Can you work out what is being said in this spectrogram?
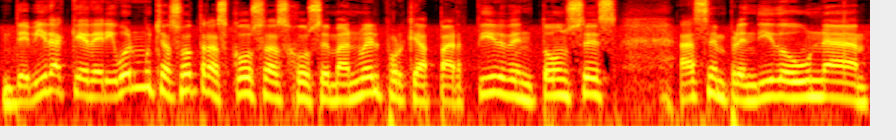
de vida que derivó en muchas otras cosas, José Manuel, porque a partir de entonces has emprendido una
